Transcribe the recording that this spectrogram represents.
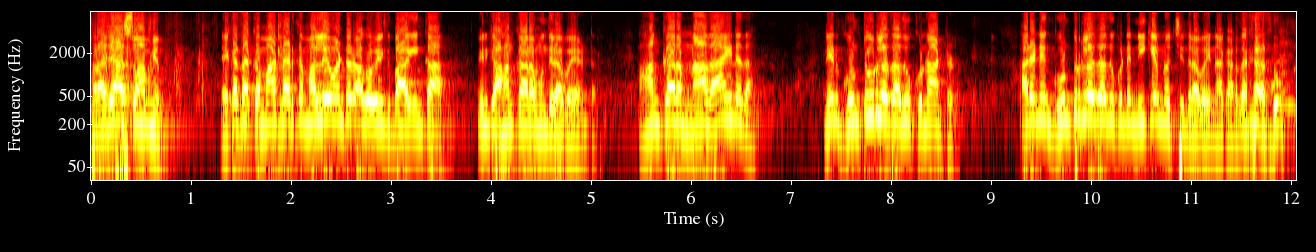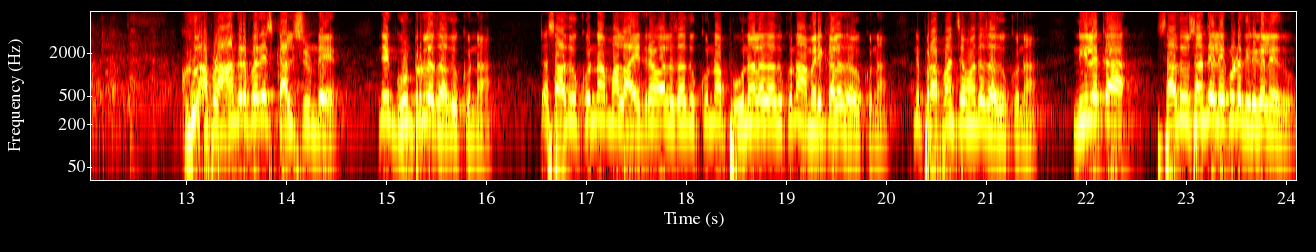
ప్రజాస్వామ్యం. ఎక్కతక్క మాట్లాడితే మళ్ళీ ఏమంటారు? అగో వీనికి బాగా ఇంకా వీనికి అహంకారం ఉంది రాబోయ్ అంటారు. అహంకారం నాదా ఆయనదా? నేను గుంటూరులో చదువుకున్నా అంటాడు. అరే నేను గుంటూరులో చదువుకుంటే నీకేం నొచ్చింది రాబోయ్? నాకు అర్థం కాదు. అప్పుడు ఆంధ్రప్రదేశ్ కలిసి ఉండే. నేను గుంటూరులో చదువుకున్నా. చదువుకున్నా మళ్ళీ హైదరాబాద్లో చదువుకున్నా పూనాలో చదువుకున్నా అమెరికాలో చదువుకున్నా. నేను ప్రపంచం అంతా చదువుకున్నా. నీ లెక్క చదువు సందే లేకుండా తిరగలేదు.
